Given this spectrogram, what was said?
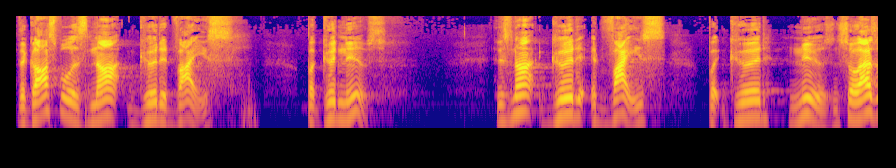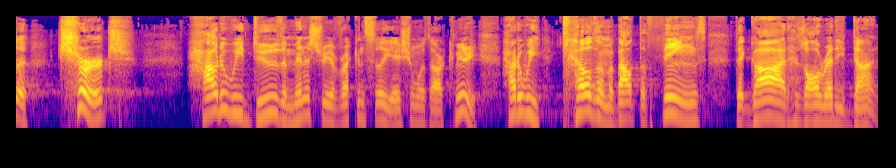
the gospel is not good advice, but good news. It is not good advice, but good news. And so, as a church, how do we do the ministry of reconciliation with our community? How do we tell them about the things that God has already done?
